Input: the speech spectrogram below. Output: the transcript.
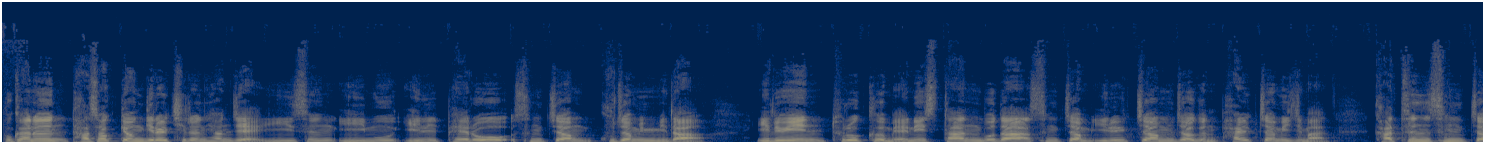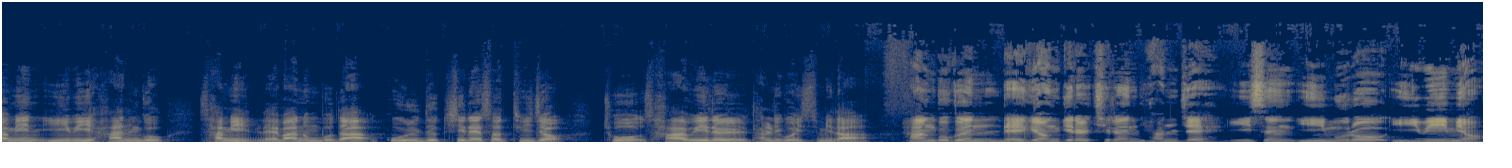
북한은 5경기를 치른 현재 2승 2무 1패로 승점 9점입니다. 1위인 투르크메니스탄보다 승점 1점 적은 8점이지만 같은 승점인 2위 한국, 3위 레바논보다 골득실에서 뒤져 조 4위를 달리고 있습니다. 한국은 4경기를 치른 현재 2승 2무로 2위이며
